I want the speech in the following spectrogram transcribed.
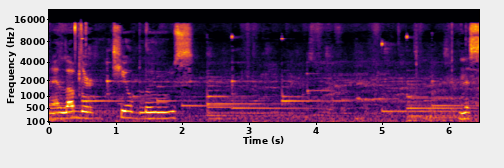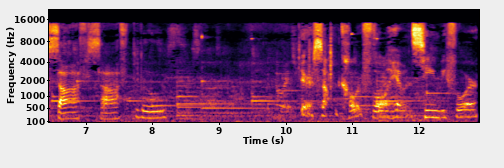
And I love their teal blues. And this soft, soft blue. There's something colorful I haven't seen before.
